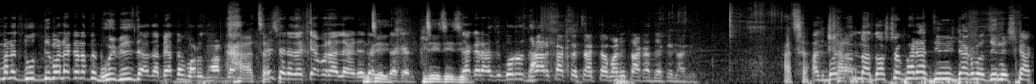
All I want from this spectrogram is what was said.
মানে দুধ দিব না কেন আপনি ভুই ভিজ দেওয়া যাবে এত বড় ধার আচ্ছা, সেটা ক্যামেরা লাইনে দেখেন। জি, জি, জি। দেখেন আজ গরুর ধার কাটতে চারটা বাড়ি টাকা দেখেন আগে। আচ্ছা আজ বললাম না দর্শক ভাড়া জিনিস জিনিস কাট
